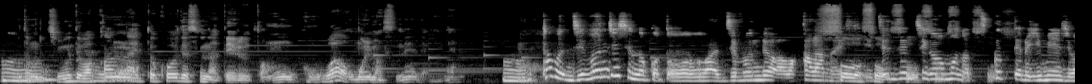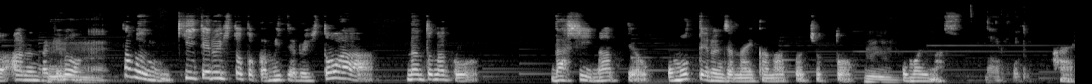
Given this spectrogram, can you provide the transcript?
うんでも自分でわかんないところでそういうのは出ると思うは思いますね、でもね。うん、多分自分自身のことは自分ではわからないし全然違うものを作ってるイメージはあるんだけど、うん多分聞いてる人とか見てる人はなんとなくらしいなって思ってるんじゃないかなとちょっとうん。思います。なるほど。はい。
